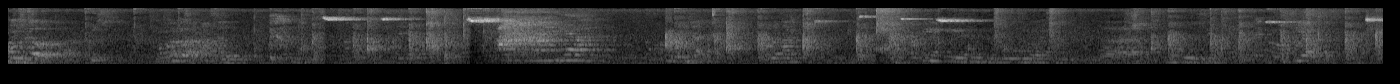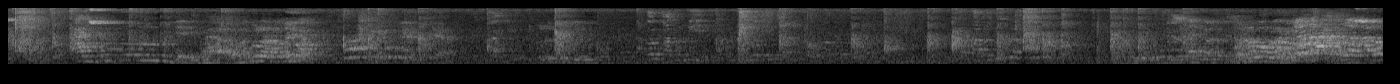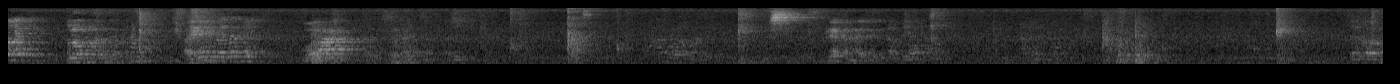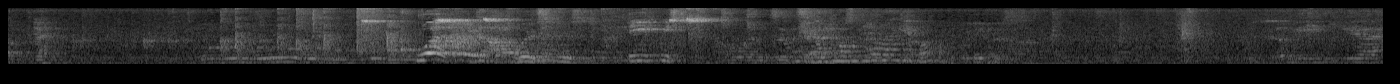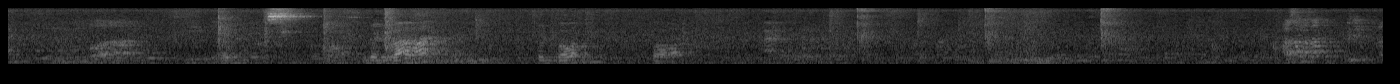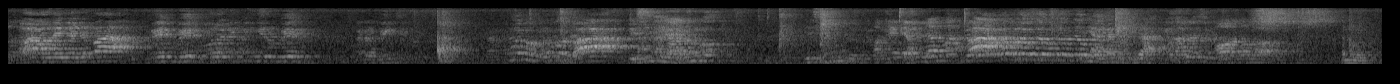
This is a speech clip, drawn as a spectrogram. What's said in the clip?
박수! Turun ke bawah. Turun ke bawah. Bawah. Masuk, masuk. Pak, boleh aja, Pak. Min, min, boleh di pinggir, min. Ada min. Pak, di sini kok. Di sini. Oke, ya, Pak. Pak. Ini. Oh,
